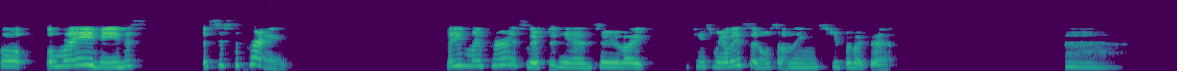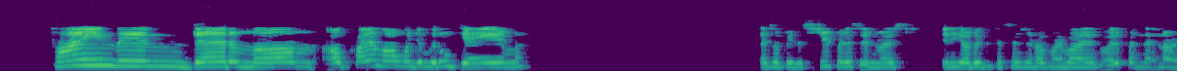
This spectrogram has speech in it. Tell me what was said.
Or, or maybe this, it's just a prank. Maybe my parents left it here to like teach me a lesson or something stupid like that. Fine then, Dad and Mom. I'll play along with your little game. This will be the stupidest and most idiotic decision of my life. I opened that note.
